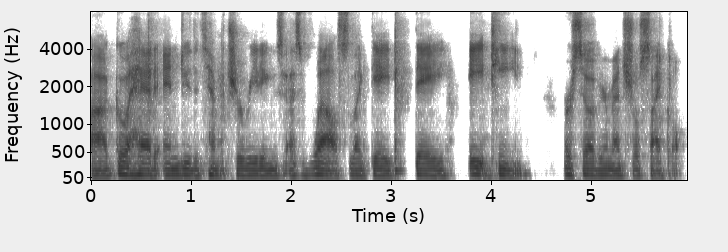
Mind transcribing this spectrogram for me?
uh, go ahead and do the temperature readings as well. So, like day day 18 or so of your menstrual cycle.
